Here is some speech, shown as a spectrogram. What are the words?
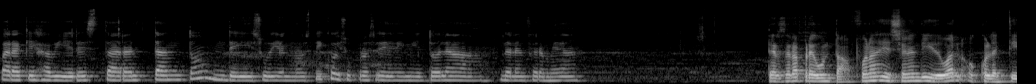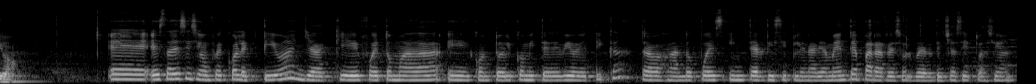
para que Javier estar al tanto de su diagnóstico y su procedimiento de la, de la enfermedad. Tercera pregunta, ¿fue una decisión individual o colectiva? esta decisión fue colectiva ya que fue tomada con todo el comité de bioética, trabajando pues interdisciplinariamente para resolver dicha situación.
